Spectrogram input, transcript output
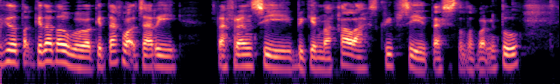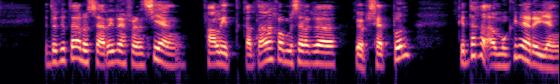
kita, kita tahu bahwa kita kalau cari referensi bikin makalah skripsi tesis atau itu itu kita harus cari referensi yang valid karena kalau misalnya ke website pun kita nggak mungkin nyari yang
